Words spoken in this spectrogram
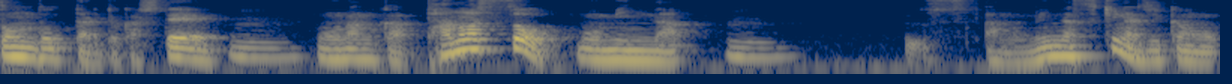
遊んどったりとかしてうん。もうなんか楽しそうもうみんな。うん。あのみんな好きな時間を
